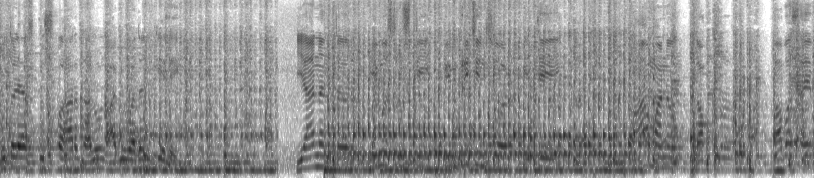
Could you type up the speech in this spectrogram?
पुतळ्यास पुष्पहार घालून अभिवादन केले. यानंतर भीमसृष्टी पिंपरी चिंचवड येथे महामानव डॉक्टर बाबासाहेब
